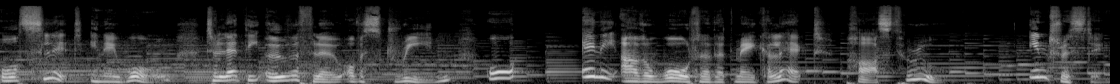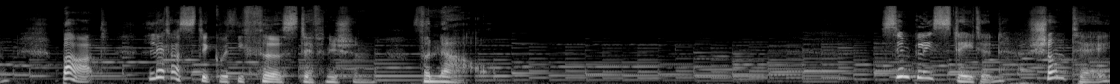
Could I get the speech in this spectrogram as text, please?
or slit in a wall to let the overflow of a stream or any other water that may collect pass through. Interesting, but let us stick with the first definition for now. Simply stated, chanter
